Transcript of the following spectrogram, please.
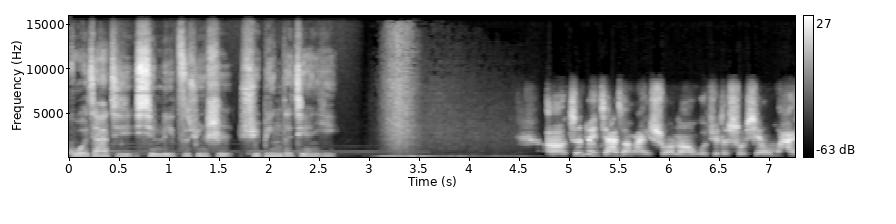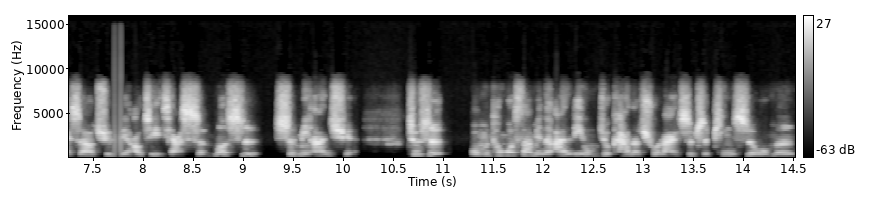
国家级心理咨询师徐冰的建议。啊，针对家长来说呢，我觉得首先我们还是要去了解一下什么是生命安全。就是我们通过上面的案例，我们就看得出来，是不是平时我们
